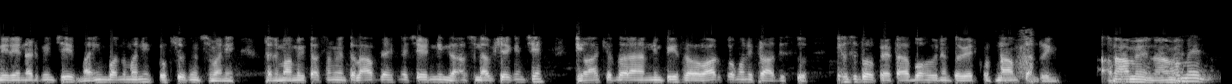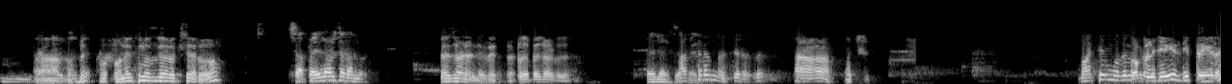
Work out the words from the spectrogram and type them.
మీరే నడిపించి మహిం పొందమని కృప్ చూపించమని తను మా మిగతా సమయంతో లాభదాయకంగా చేయండి రాసుని అభిషేకించి ఈ వాక్యం ద్వారా నింపి వాడుకోమని ప్రార్థిస్తూ తెలుసుతో పేట బహువినంతో వేడుకుంటున్నాం తండ్రి గారు వచ్చారు వాక్యం మొదలు చేయండి ప్రేయర్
